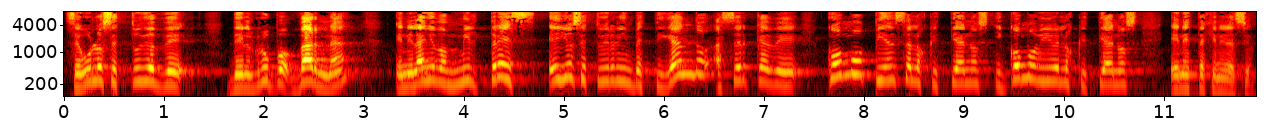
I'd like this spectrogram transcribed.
Según los estudios de, del grupo Varna, en el año 2003 ellos estuvieron investigando acerca de cómo piensan los cristianos y cómo viven los cristianos en esta generación.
